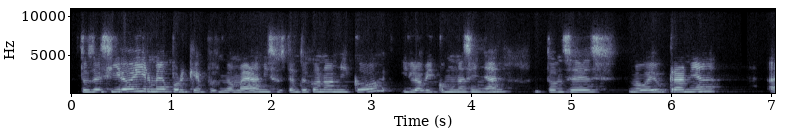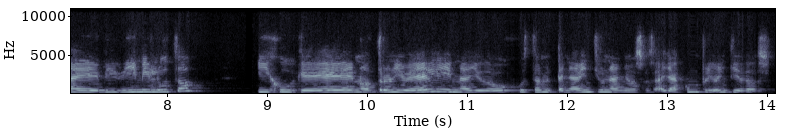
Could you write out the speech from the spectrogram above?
Entonces decido irme porque pues mi mamá era mi sustento económico y lo vi como una señal. Entonces me voy a Ucrania, eh, viví mi luto y jugué en otro nivel y me ayudó justamente, tenía 21 años, o sea, ya cumplí 22.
